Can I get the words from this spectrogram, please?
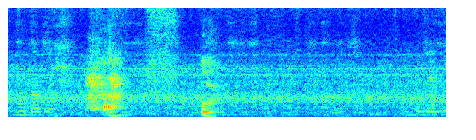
ফোনটা দে। উহ, ফোনটা দেবে?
